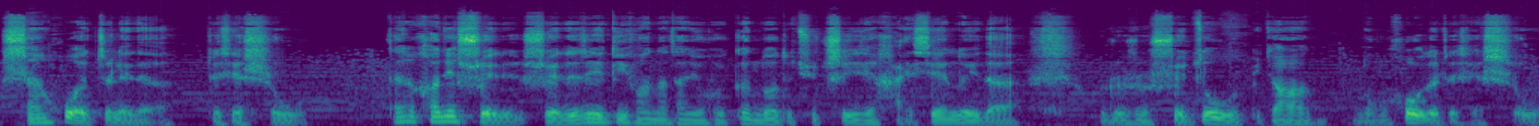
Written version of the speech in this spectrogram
山货之类的这些食物。但是靠近水水的这些地方呢，它就会更多的去吃一些海鲜类的，或者说水作物比较浓厚的这些食物。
